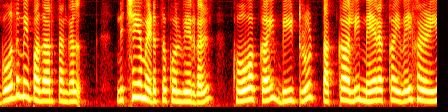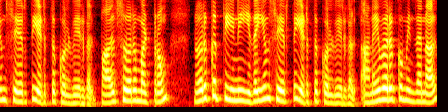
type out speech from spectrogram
கோதுமை பதார்த்தங்கள் நிச்சயம் எடுத்துக்கொள்வீர்கள். கோவக்காய் பீட்ரூட் தக்காளி மேரக்காய் இவைகளையும் சேர்த்து எடுத்துக்கொள்வீர்கள். பால் சோறு மற்றும் நொறுக்குத்தீனி இதையும் சேர்த்து எடுத்துக்கொள்வீர்கள். அனைவருக்கும் இந்த நாள்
